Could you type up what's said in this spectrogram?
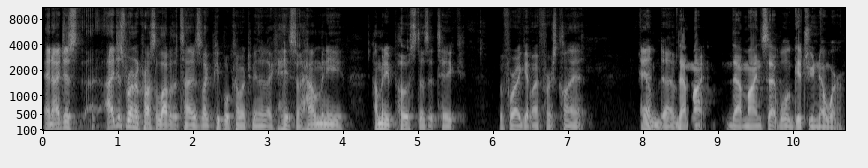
And I just I just run across a lot of the times like people come up to me and they're like, "Hey, so how many how many posts does it take before I get my first client?" And um, that mi- that mindset will get you nowhere.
